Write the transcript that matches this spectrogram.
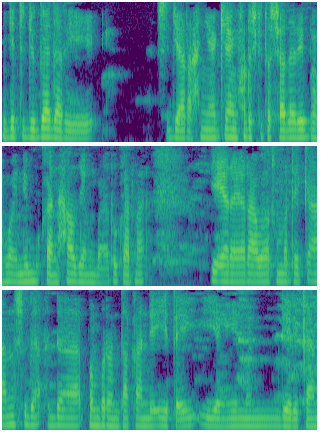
Begitu juga dari sejarahnya yang harus kita sadari bahwa ini bukan hal yang baru karena di era-era awal kemerdekaan sudah ada pemberontakan DITI yang ingin mendirikan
